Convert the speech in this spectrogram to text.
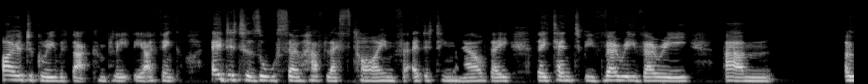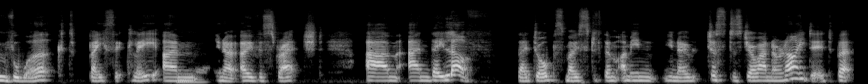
I would agree with that completely. I think editors also have less time for editing now. They they tend to be very very um, overworked, basically. Um, you know, overstretched, um, and they love their jobs. Most of them. I mean, you know, just as Joanna and I did. But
